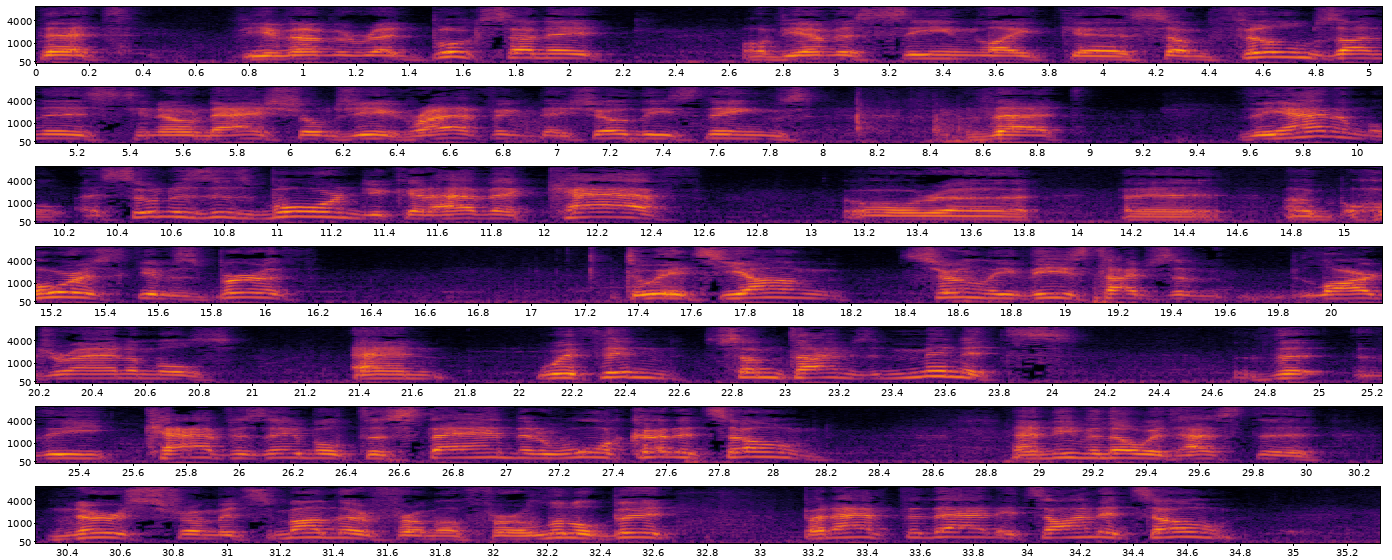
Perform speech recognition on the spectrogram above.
that if you've ever read books on it, or if you ever seen like uh, some films on this, you know, National Geographic, they show these things that the animal, as soon as it's born, you can have a calf or a, a, a horse gives birth to its young, certainly these types of larger animals, and within sometimes minutes, the the calf is able to stand and walk on its own, and even though it has to nurse from its mother from a, for a little bit, but after that it's on its own,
